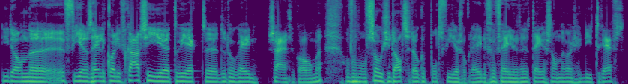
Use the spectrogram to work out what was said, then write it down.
Die dan uh, via het hele kwalificatietraject uh, er doorheen zijn gekomen. Of bijvoorbeeld Sociedad zit ook in pot 4. Is ook een hele vervelende tegenstander als je die treft.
